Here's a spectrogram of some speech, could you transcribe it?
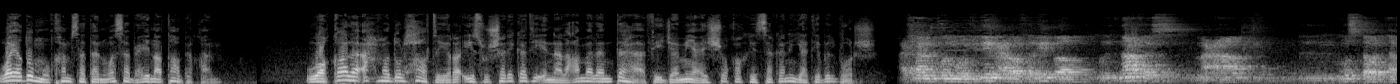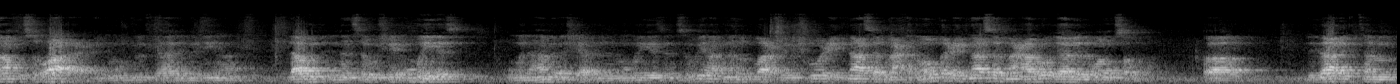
ويضم 75 طابقا. وقال أحمد الحاطي رئيس الشركة إن العمل انتهى في جميع الشقق السكنية بالبرج. عشان نكون موجودين على الخريطة ونتنافس مع مستوى التنافس الرائع اللي موجود في هذه المدينة. لابد أن نسوي شيء مميز ومن أهم الأشياء المميزة نسويها أن نطلع بمشروع يتناسب مع الموقع يتناسب مع الرؤية اللي نبغى نوصل فلذلك تم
